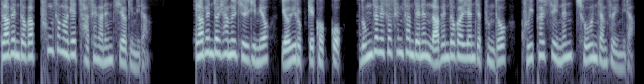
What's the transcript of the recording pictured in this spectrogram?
라벤더가 풍성하게 자생하는 지역입니다. 라벤더 향을 즐기며 여유롭게 걷고 농장에서 생산되는 라벤더 관련 제품도 구입할 수 있는 좋은 장소입니다.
